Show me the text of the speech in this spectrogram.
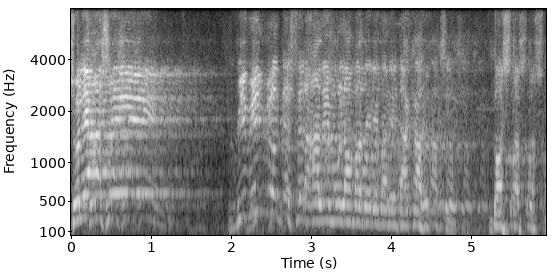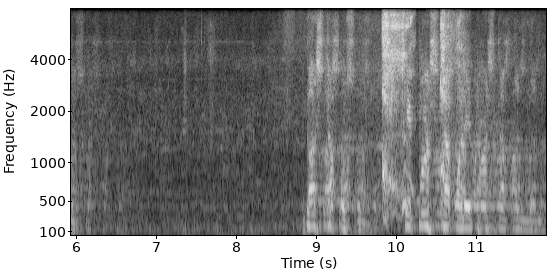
চলে আসে। বিভিন্ন দেশের আলেমুল আমাদের এবারে ডাকা হচ্ছে। দশটা প্রশ্ন। দশটা প্রশ্ন। কে পাঁচটা পরে পাঁচটা পারল না।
